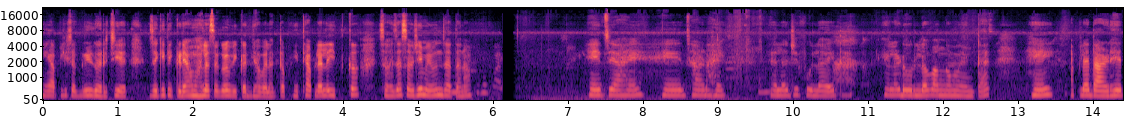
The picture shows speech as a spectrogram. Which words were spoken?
हे आपली सगळी घरची आहेत जे की तिकडे आम्हाला सगळं विकत घ्यावं लागतं. पण इथे आपल्याला इतकं सहजासहजी मिळून जातं ना. हे जे आहे हे झाड आहे. ह्याला जी फुलं आहेत ह्याला डोरलं वांग म्हणतात. हे आपल्या दाढेत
